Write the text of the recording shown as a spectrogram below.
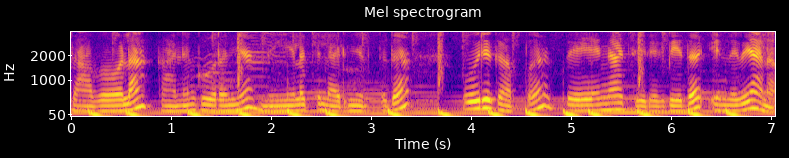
സവോള കനം കുറഞ്ഞ് നീളത്തിൽ അരിഞ്ഞെടുത്തത് ഒരു കപ്പ് തേങ്ങ ചിരവിയത് എന്നിവയാണ്.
